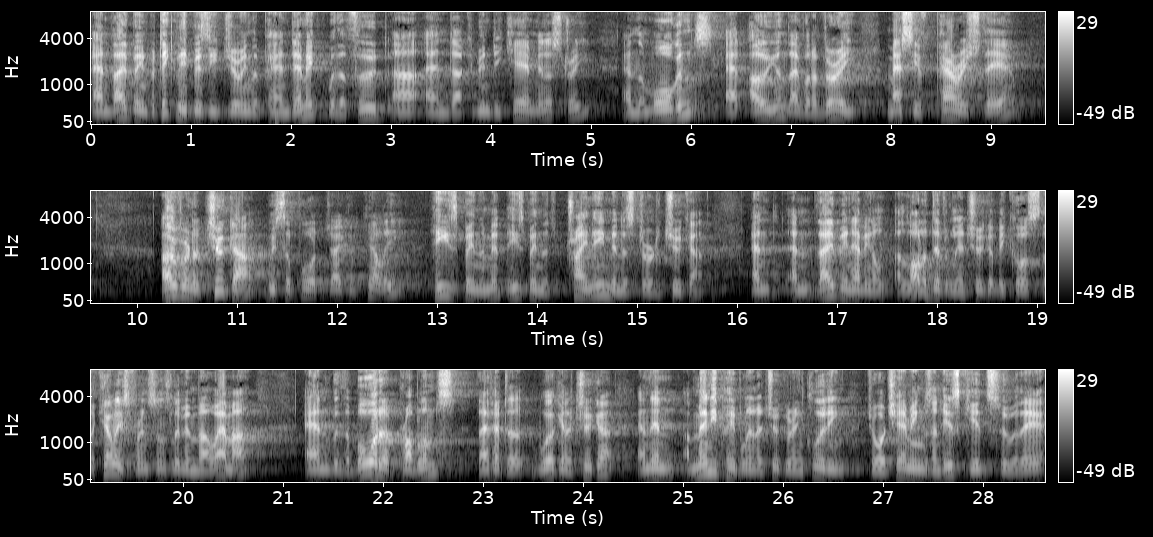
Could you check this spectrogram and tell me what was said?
and they've been particularly busy during the pandemic with a food uh, and uh, community care ministry. And the Morgans at Oyen, they've got a very massive parish there. Over in Echuca, we support Jacob Kelly. He's been the, he's been the trainee minister at Echuca, and, and they've been having a, a lot of difficulty in Chuka because the Kellys, for instance, live in Moama, and with the border problems, they've had to work in Echuca. And then many people in Echuca, including George Hemmings and his kids who were there,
